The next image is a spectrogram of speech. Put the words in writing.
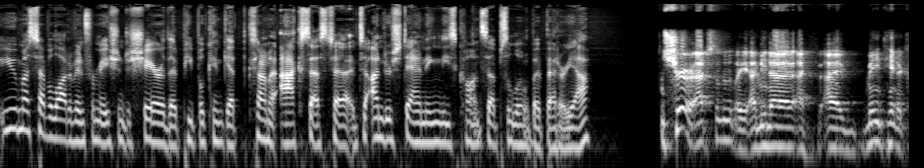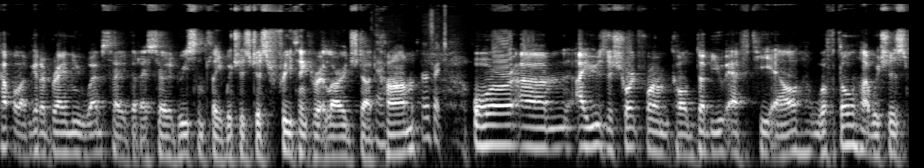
you must have a lot of information to share that people can get kind of access to to understanding these concepts a little bit better. Yeah. Sure, absolutely. I mean, I, I, maintain a couple. I've got a brand new website that I started recently, which is just freethinkeratlarge.com. Okay, perfect. Or um, I use a short form called WFTL, Wooftel, uh, which is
